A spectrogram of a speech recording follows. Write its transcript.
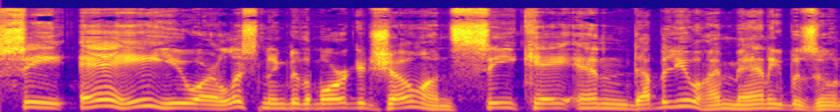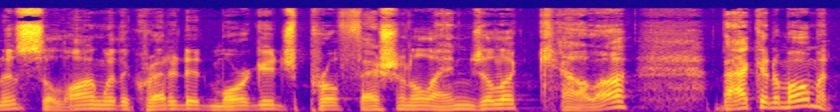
CA. You are listening to The Mortgage Show on CKNW. I'm Manny Bazunas, along with accredited mortgage professional Angela Calla. Back in a moment.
